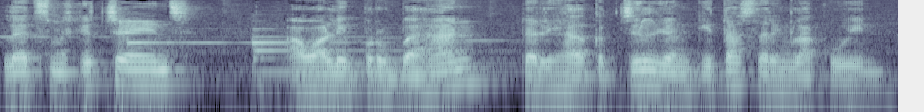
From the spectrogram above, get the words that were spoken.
Let's make a change. Awali perubahan dari hal kecil yang kita sering lakuin.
